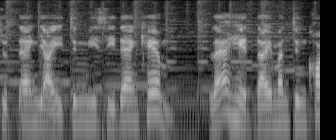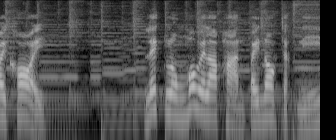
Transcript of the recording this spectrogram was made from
จุดแดงใหญ่จึงมีสีแดงเข้ม และเหตุใดมันจึงค่อยๆ เล็กลงเมื่อเวลาผ่านไปนอกจากนี้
